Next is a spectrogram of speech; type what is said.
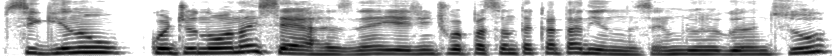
seguindo, continuou nas serras, né? E a gente foi pra Santa Catarina, saímos do Rio Grande do Sul.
